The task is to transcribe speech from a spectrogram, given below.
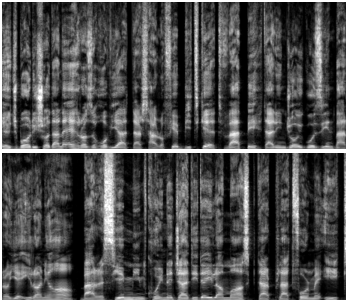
اجباری شدن احراز هویت در صرافی بیت گت و بهترین جایگزین برای ایرانی ها بررسی meme coin جدید ایلان ماسک در پلتفرم X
